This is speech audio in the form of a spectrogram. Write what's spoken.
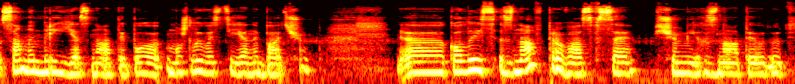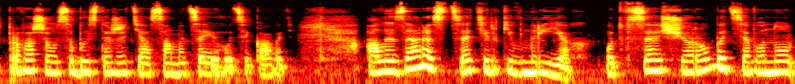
саме мріє знати, бо можливості я не бачу. Е, колись знав про вас все, що міг знати, про ваше особисте життя, саме це його цікавить. Але зараз це тільки в мріях. От все, що робиться, воно.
